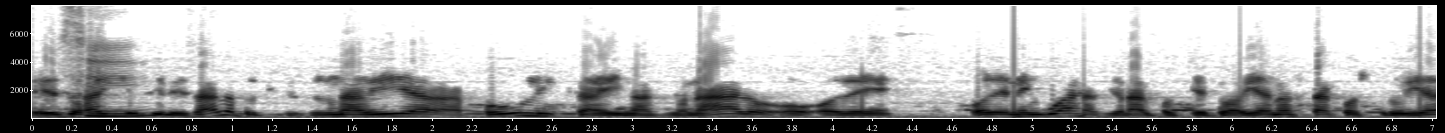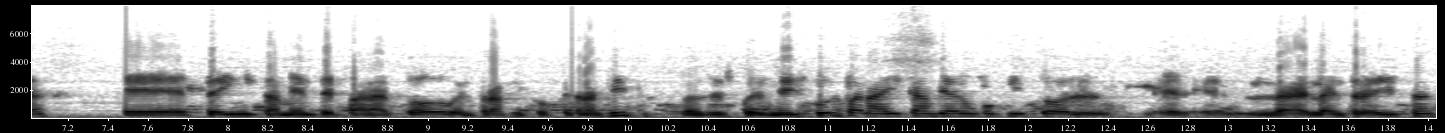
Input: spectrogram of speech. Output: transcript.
Eso hay que utilizarla porque es una vía pública y nacional o, de, o de lenguaje nacional, porque todavía no está construida eh, técnicamente para todo el tráfico que transita. Entonces, pues me disculpan ahí cambiar un poquito la, entrevista,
